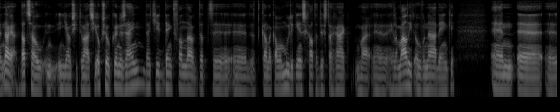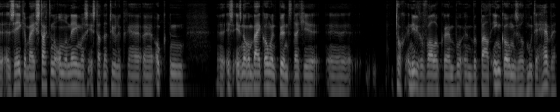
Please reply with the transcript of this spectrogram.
nou ja, dat zou in, in, jouw situatie ook zo kunnen zijn. Dat je denkt van, nou, dat, uh, dat kan ik allemaal moeilijk inschatten, dus daar ga ik maar helemaal niet over nadenken. En zeker bij startende ondernemers is dat natuurlijk ook een, is, is nog een bijkomend punt dat je toch in ieder geval ook een, een bepaald inkomen zult moeten hebben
